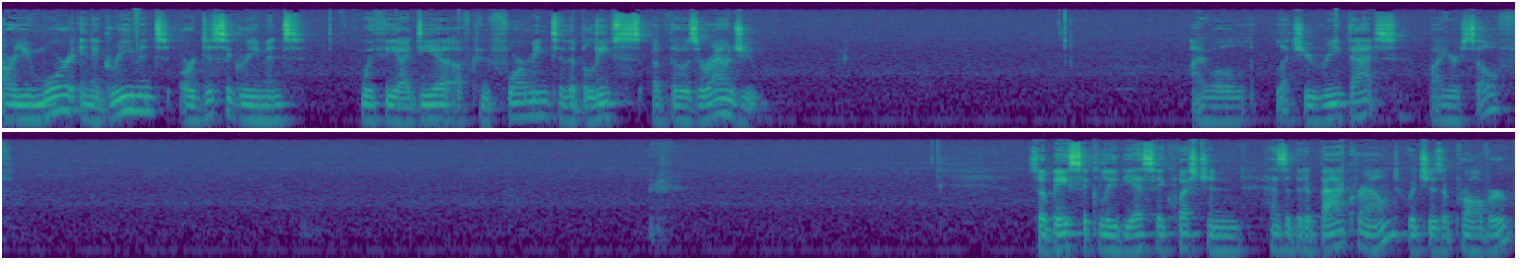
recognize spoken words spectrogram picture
Are you more in agreement or disagreement with the idea of conforming to the beliefs of those around you? I will let you read that by yourself. So basically, the essay question has a bit of background, which is a proverb.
